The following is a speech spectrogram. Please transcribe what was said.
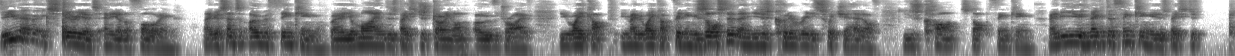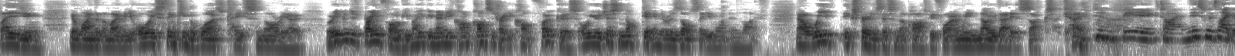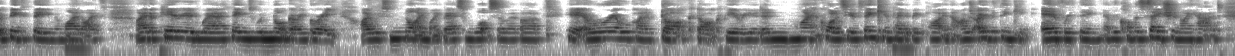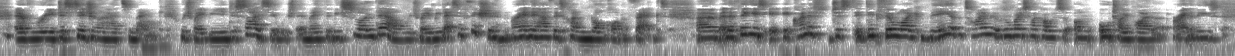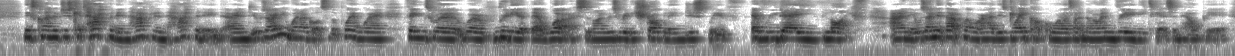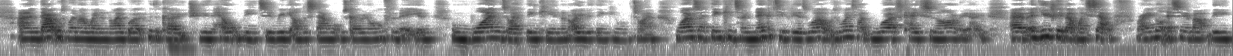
Do you ever experience any of the following? Maybe a sense of overthinking where your mind is basically just going on overdrive. You wake up, you maybe wake up feeling exhausted and you just couldn't really switch your head off. You just can't stop thinking. Maybe you negative thinking is basically just plaguing your mind at the moment. You're always thinking the worst case scenario. Or even just brain fog. You maybe maybe you can't concentrate, you can't focus, or you're just not getting the results that you want in life. Now we've experienced this in the past before and we know that it sucks, okay? big time. This was like a big theme in my mm. life. I had a period where things were not going great. I was not in my best whatsoever. Hit a real kind of dark, dark period, and my quality of thinking played a big part in that. I was overthinking everything, every conversation I had, every decision I had to make, which made me indecisive, which then made me slow down, which made me less efficient, right? And it had this kind of knock-on effect. Um, and the thing is, it, it kind of just it did feel like me at the time. It was almost like I was on autopilot, right? And these this kind of just kept happening, happening, happening. And it was only when I got to the point where things were, were really at their worst and I was really struggling just with everyday life. And it was only at that point where I had this wake up call. I was like, no, I really need to get some help here. And that was when I went and I worked with a coach who helped me to really understand what was going on for me and, and why was I thinking and overthinking all the time. Why was I thinking so negatively as well? It was always like worst case scenario, um, and usually about myself, right? Not necessarily about the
